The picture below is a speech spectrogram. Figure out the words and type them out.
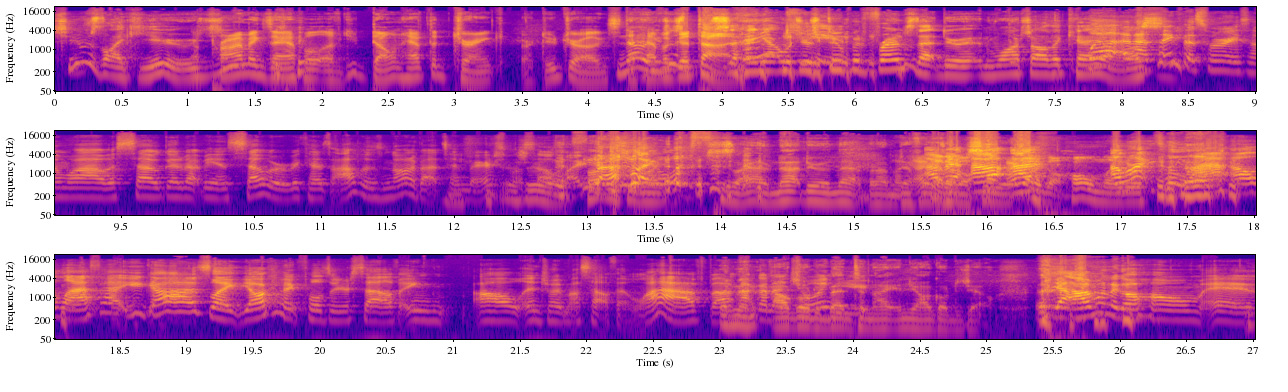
She was like you. A prime example of you don't have to drink or do drugs No, to have you a just, good time. just hang out with your stupid friends that do it and watch all the chaos. well, and I think that's one reason why I was so good about being sober because I was not about to embarrass She myself like, like that. She's Like, like, she's like, I'm not doing that, but I'm I definitely. gotta, mean, go, I- I gotta go home later. I like to laugh. I'll laugh at you guys. Like y'all can make fools of yourself, and I'll enjoy myself and laugh. But I'm and not gonna I'll go to bed you. tonight and y'all go to jail. yeah, I'm gonna go home and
